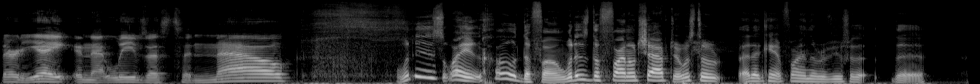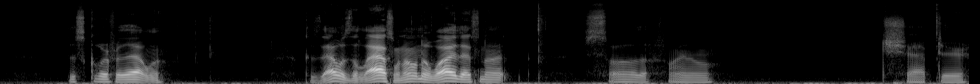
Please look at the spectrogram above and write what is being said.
38, and that leaves us to now. What is? Wait, hold the phone. What is the final chapter? What's the? I can't find the review for the the, the score for that one. Cause that was the last one. I don't know why that's not. Saw the final chapter.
